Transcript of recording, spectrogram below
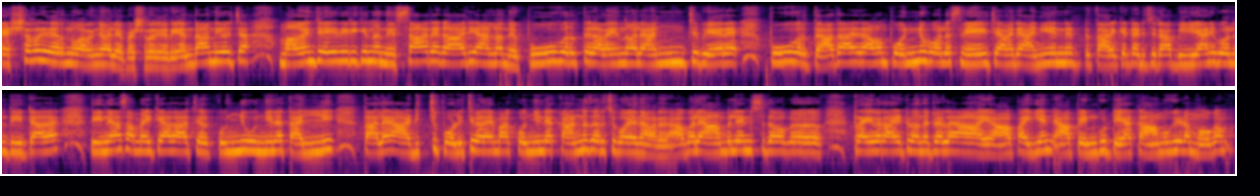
പ്രഷർ കയറുന്നു പറഞ്ഞ പോലെ പ്രഷർ കയറി. എന്താണെന്ന് ചോദിച്ചാൽ മകൻ ചെയ്തിരിക്കുന്ന നിസ്സാര കാര്യമാണല്ലോ പൂ വെറുത്ത് കളയുന്ന പോലെ അഞ്ച് പേരെ പൂ വെറുത്ത്. അതായത് അവൻ പൊന്നു പോലെ സ്നേഹിച്ച് അവന്റെ അനിയനിട്ട് തലക്കെട്ടടിച്ചിട്ട് ആ ബിരിയാണി പോലും തീറ്റാതെ തിന്നാൻ സമ്മതിക്കാതെ ആ ചെറു കുഞ്ഞു കുഞ്ഞിനെ തല്ലി തല അടിച്ച് പൊളിച്ച് കളയുമ്പോൾ ആ കുഞ്ഞിന്റെ കണ്ണ് തെറിച്ച് പോയെന്നാണ് പറയുന്നത്. അതുപോലെ ആംബുലൻസ് ഡോഗ് ഡ്രൈവറായിട്ട് വന്നിട്ടുള്ള ആ ആ പയ്യൻ ആ പെൺകുട്ടി ആ കാമുകിയുടെ മുഖം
